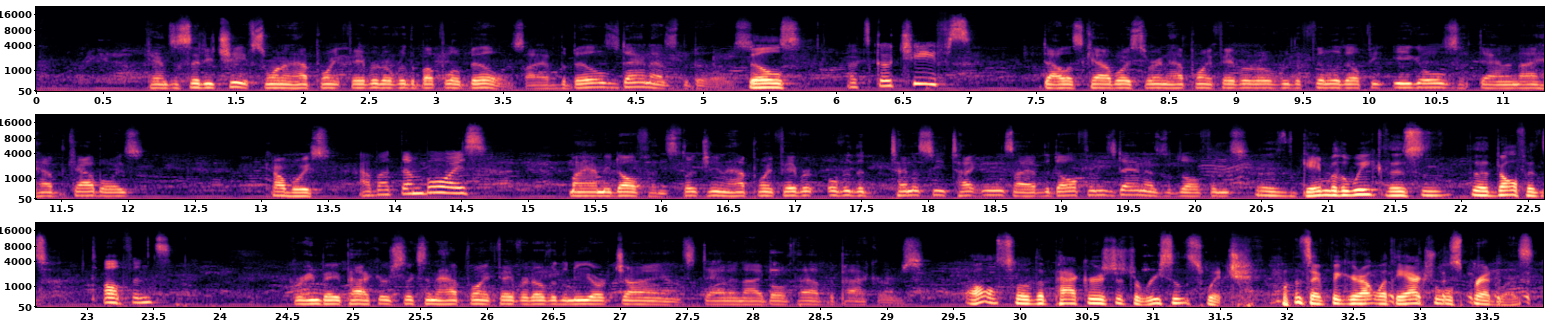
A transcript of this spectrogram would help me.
Kansas City Chiefs, one and a half point favorite over the Buffalo Bills. I have the Bills. Dan has the Bills. Bills. Let's go Chiefs. Dallas Cowboys, three and a half point favorite over the Philadelphia Eagles. Dan and I have the Cowboys. Cowboys. How about them boys? Miami Dolphins, 13 and a half point favorite over the Tennessee Titans. I have the Dolphins. Dan has the Dolphins. This is the game of the week. This is the Dolphins. Dolphins. Green Bay Packers, six and a half point favorite over the New York Giants. Dan and I both have the Packers. Also, the Packers just a recent switch once I figured out what the actual spread was.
